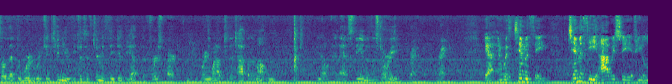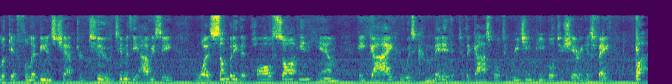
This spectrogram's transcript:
so that the word would continue. Because if Timothy did the, the first part, mm-hmm. where he went up to the top of the mountain, you know, and that's the end of the story. Right, right. Yeah, and with Timothy, Timothy obviously, if you look at Philippians chapter 2, Timothy obviously was somebody that Paul saw in him a guy who was committed to the gospel, to reaching people, to sharing his faith. But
